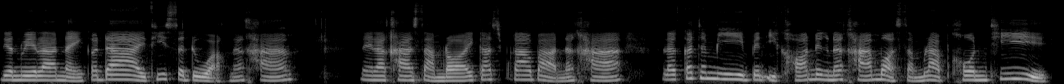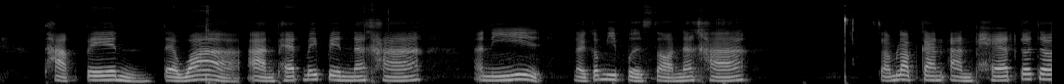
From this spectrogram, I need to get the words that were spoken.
เรียนเวลาไหนก็ได้ที่สะดวกนะคะ ในราคา 399 บาทนะคะ แล้วก็จะมีเป็นอีกคอร์สหนึ่งนะคะ เหมาะสำหรับคนที่ ถักเป็น แต่ว่าอ่านแพทไม่เป็นนะคะ อันนี้หน่อยก็มีเปิดสอนนะคะสำหรับการอ่านแพทก็จะ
